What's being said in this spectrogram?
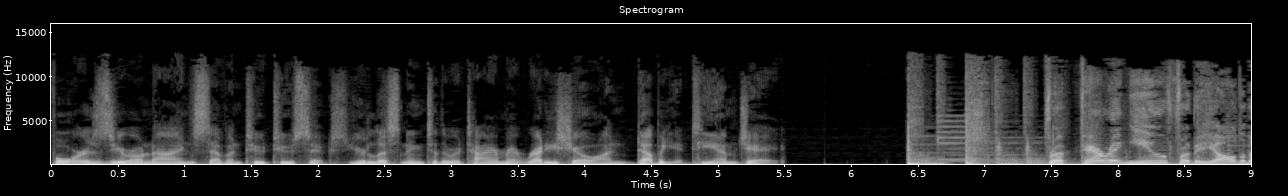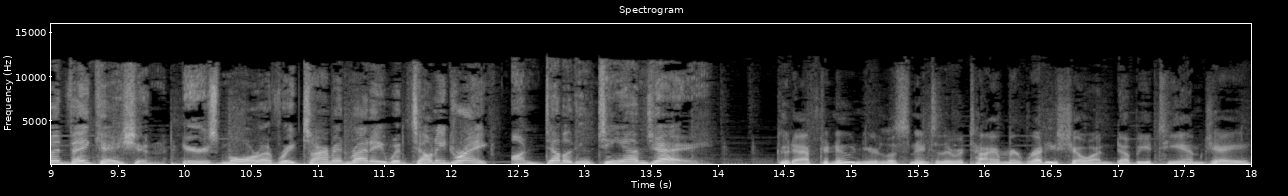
409 7226. You're listening to the Retirement Ready Show on WTMJ preparing you for the ultimate vacation. Here's more of Retirement Ready with Tony Drake on WTMJ. Good afternoon. You're listening to the Retirement Ready Show on WTMJ.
